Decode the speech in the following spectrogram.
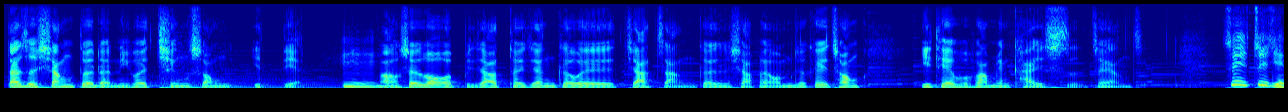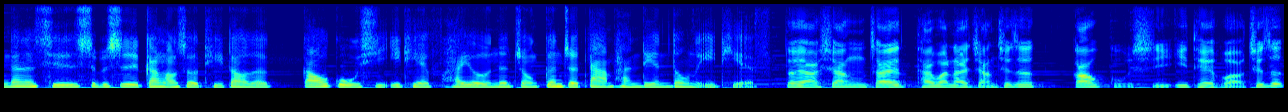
但是相对的你会轻松一点，嗯，啊，所以说我比较推荐各位家长跟小朋友，我们就可以从 ETF 方面开始这样子。所以最简单的其实是不是刚老师有提到的高股息 ETF，还有那种跟着大盘联动的 ETF？对啊，像在台湾来讲，其实高股息 ETF 啊，其实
